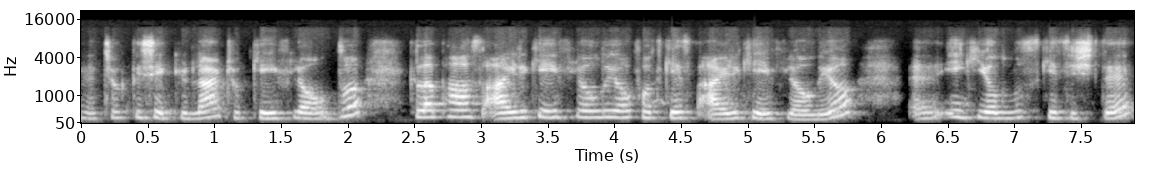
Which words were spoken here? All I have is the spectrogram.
Evet, çok teşekkürler. Çok keyifli oldu. Clubhouse ayrı keyifli oluyor. Podcast ayrı keyifli oluyor. Ee, ilk yolumuz kesişti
